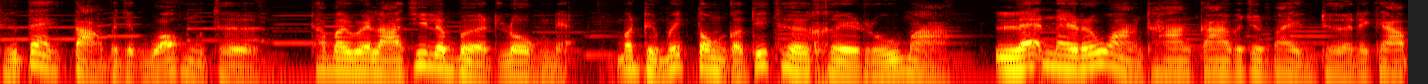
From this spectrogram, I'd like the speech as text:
ถึงแตกต่างไปจากวอลของเธอทำไมเวลาที่ระเบิดลงเนี่ยมันถึงไม่ตรงกับที่เธอเคยรู้มา และในระหว่างทางการผจญภัยของเธอนะครับ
